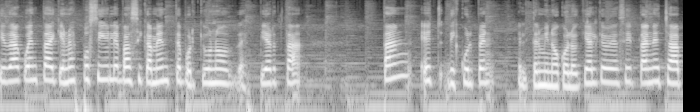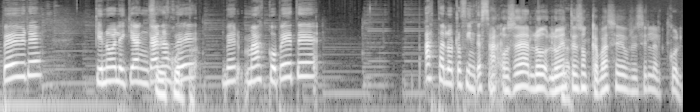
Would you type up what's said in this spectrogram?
que da cuenta de que no es posible básicamente porque uno despierta tan hecho, disculpen el término coloquial que voy a decir, tan hecha a pebre que no le quedan ganas de ver más copete hasta el otro fin de Ah, semana. o sea, lo- los entes son capaces de ofrecerle alcohol.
